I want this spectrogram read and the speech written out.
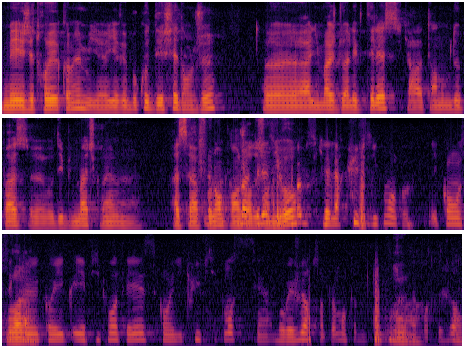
Mais j'ai trouvé quand même, il y avait beaucoup de déchets dans le jeu. À l'image de Alex Teles, qui a raté un nombre de passes au début de match quand même assez affolant pour un Bah, joueur de son niveau. c'est qu'il a l'air cuit physiquement. Quoi. Et quand on sait Voilà. que quand il, et physiquement, Telles, quand il est cuit physiquement, c'est un mauvais joueur, tout simplement, comme Voilà. n'importe quel joueur.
